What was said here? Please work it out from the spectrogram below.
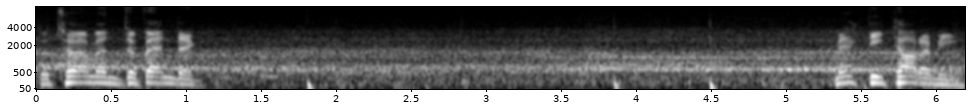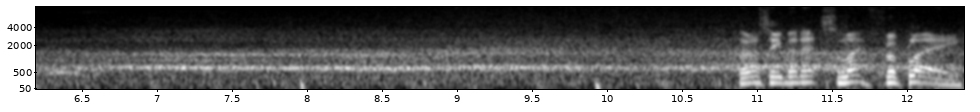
Determined defending. Mehdi Taremi. 30 minutes left for play.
